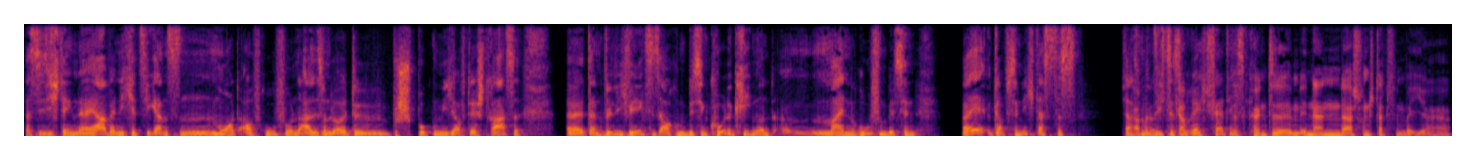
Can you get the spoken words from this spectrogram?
dass sie sich denken, na ja, wenn ich jetzt die ganzen Mordaufrufe und alles und Leute bespucken mich auf der Straße, äh, dann will ich wenigstens auch ein bisschen Kohle kriegen und äh, meinen Ruf ein bisschen. Weil, glaubst du nicht, dass das, dass glaub, man sich das glaub, so rechtfertigt? Das könnte im Innern da schon stattfinden bei ihr, ja.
